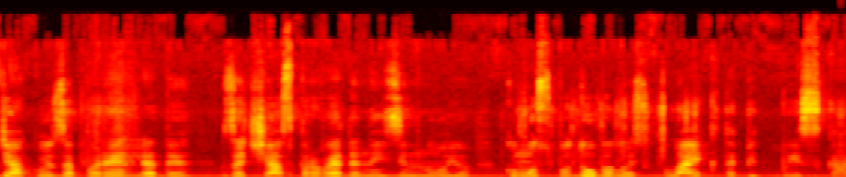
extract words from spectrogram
Дякую за перегляди, за час проведений зі мною. Кому сподобалось, лайк та підписка.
